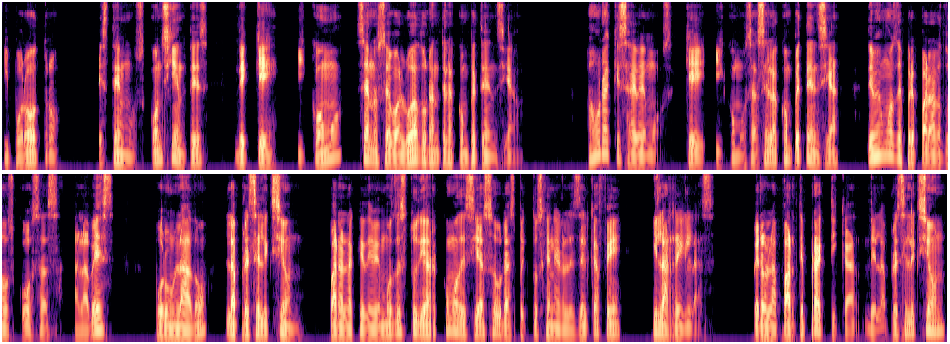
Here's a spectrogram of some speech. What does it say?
y por otro, estemos conscientes de qué y cómo se nos evalúa durante la competencia. Ahora que sabemos qué y cómo se hace la competencia, debemos de preparar dos cosas a la vez. Por un lado, la preselección, para la que debemos de estudiar, como decía, sobre aspectos generales del café y las reglas. Pero la parte práctica de la preselección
